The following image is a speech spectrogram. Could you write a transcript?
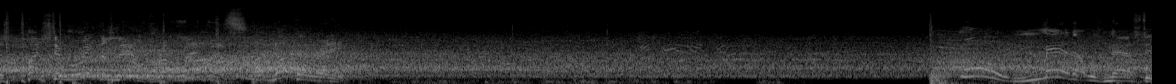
Just punched him right in the mouth. Relentless. Enough already. Oh, man, that was nasty.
